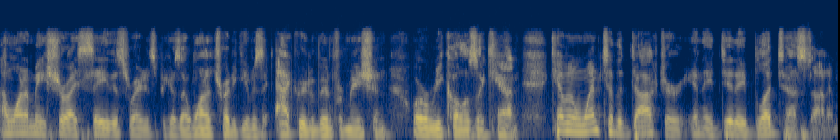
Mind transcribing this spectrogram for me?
I want to make sure I say this right, it's because I want to try to give as accurate of information or recall as I can. Kevin went to the doctor and they did a blood test on him.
